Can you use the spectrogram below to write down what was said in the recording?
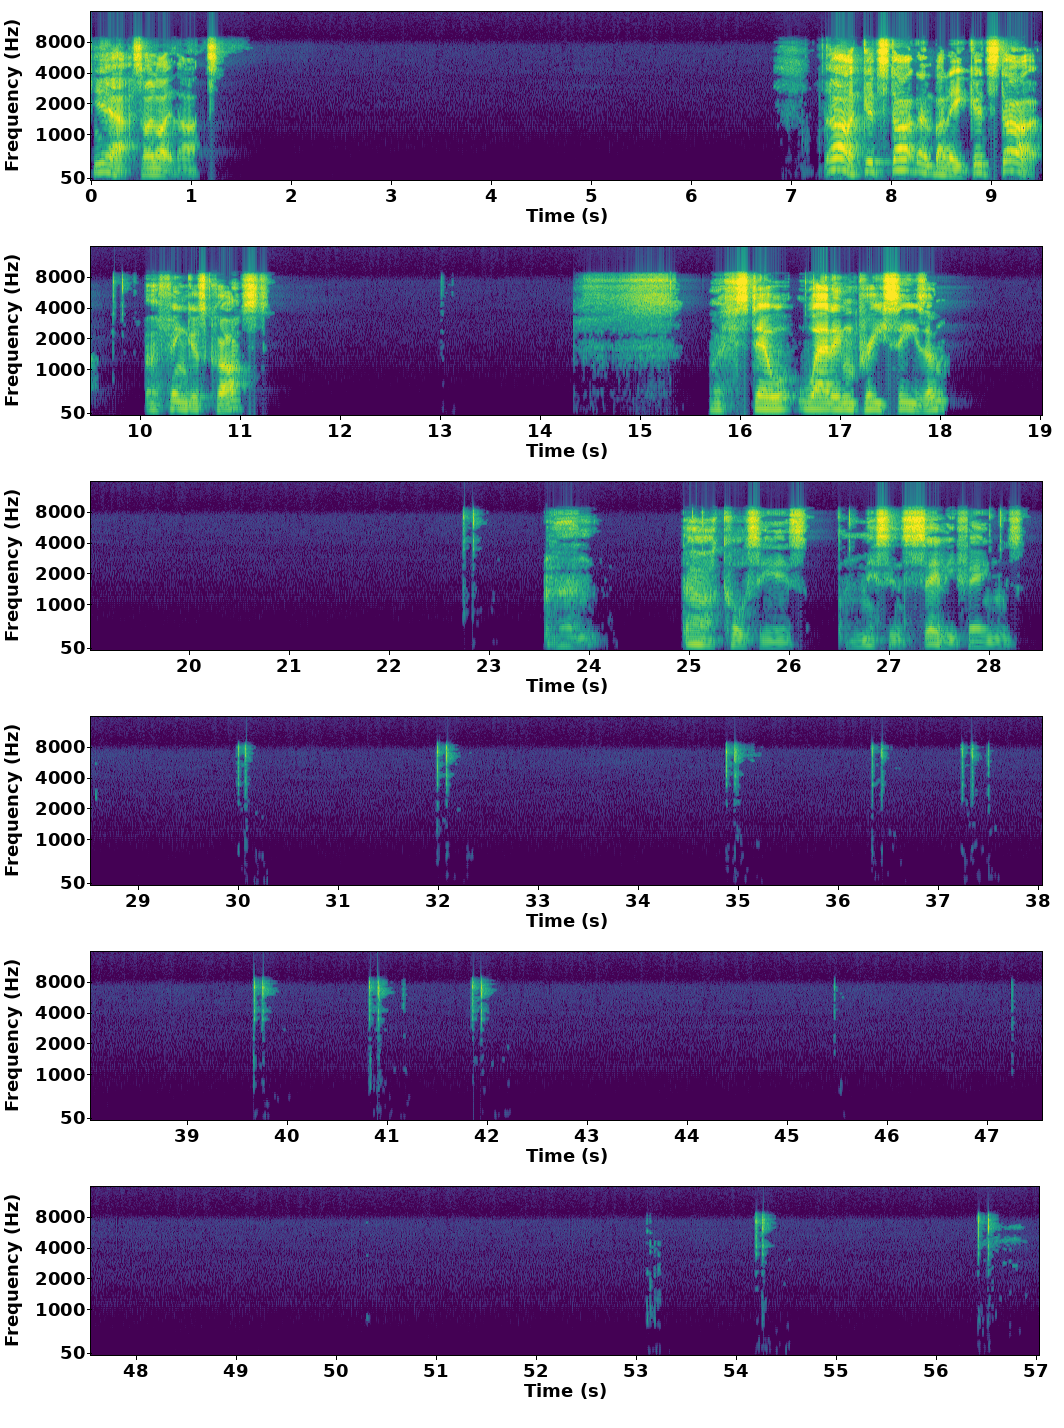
Hmm. so I like that. Ah, good start then, buddy. Good start. Uh, fingers crossed. We're still well in pre-season. And, oh, of course he is. I'm missing silly things.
